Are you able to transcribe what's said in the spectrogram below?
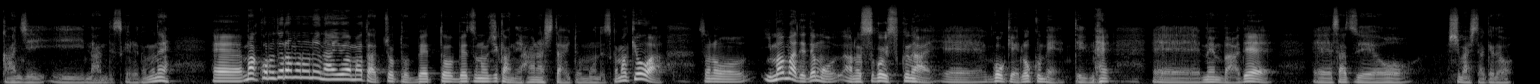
感じなんですけれどもね。えー、まあ、このドラマの、ね、内容はまたちょっと別途別の時間に話したいと思うんですが、まあ、今日はその今まででもあのすごい少ない、えー、合計6名っていうね、えー、メンバーで、え撮影をしましたけど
